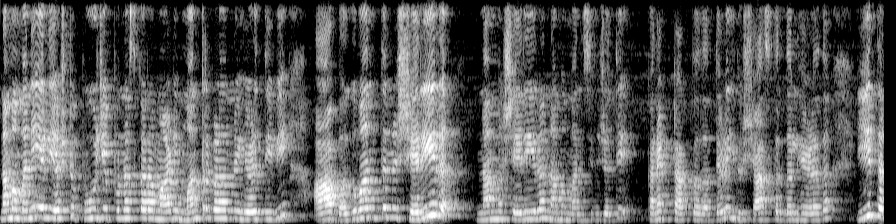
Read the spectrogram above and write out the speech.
ನಮ್ಮ ಮನೆಯಲ್ಲಿ ಎಷ್ಟು ಪೂಜೆ ಪುನಸ್ಕಾರ ಮಾಡಿ ಮಂತ್ರಗಳನ್ನು ಹೇಳ್ತೀವಿ, ಆ ಭಗವಂತನ ಶರೀರ ನಮ್ಮ ಶರೀರ, ನಮ್ಮ ಮನಸ್ಸಿನ ಜೊತೆ ಕನೆಕ್ಟ್ ಆಗ್ತದೆ ಅಂತೇಳಿ ಇದು ಶಾಸ್ತ್ರದಲ್ಲಿ ಹೇಳದ. ಈ ಥರ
